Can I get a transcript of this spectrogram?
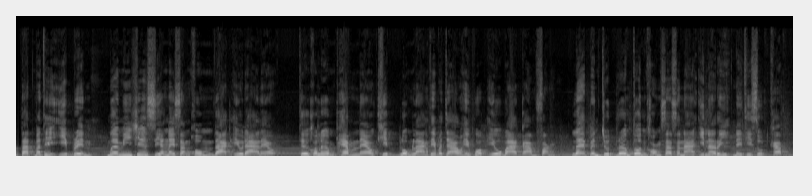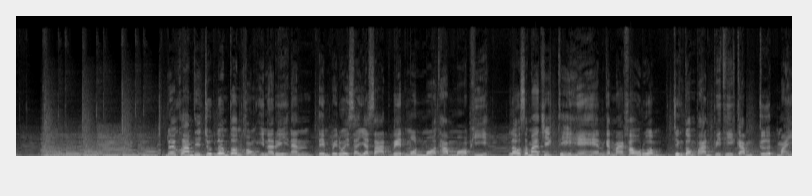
ตัดมาที่อีฟเรน เมื่อมีชื่อเสียงในสังคมดาร์กเอลดาแล้ว เธอก็เริ่มแพร่มแนวคิดล้มล้างเทพเจ้าให้พวกเอลบ้ากามฟัง และเป็นจุดเริ่มต้นของศาสนาอินาริในที่สุดครับ ด้วยความที่จุดเริ่มต้นของอินารินั้นเต็มไปด้วยไสยศาสตร์เวทมนต์หมอธรรมหมอผี เราสมาชิกที่แห่แหนกันมาเข้าร่วม จึงต้องผ่านพิธีกรรมเกิดใหม่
